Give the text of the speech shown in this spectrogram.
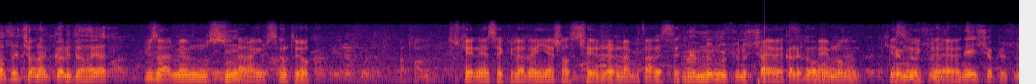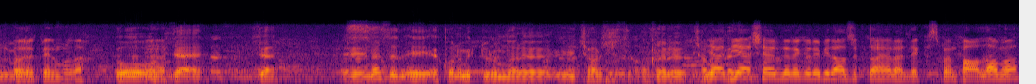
Nasıl Çanakkale'de hayat? Güzel, memnunuz. Hı? Herhangi bir sıkıntı yok. Türkiye'nin en seküler, en yaşlı şehirlerinden bir tanesi. Memnun musunuz Çanakkale'de Evet, olmaktan? memnunum. Kesinlikle, Memnunsunuz. evet. Ne iş yapıyorsunuz burada? Öğretmenim burada. Oo Hı. güzel. Güzel. Ee, nasıl e, ekonomik durumları, e, çarşısı, pazarı Çanakkale? Ya diğer şehirlere göre birazcık daha herhalde kısmen pahalı ama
